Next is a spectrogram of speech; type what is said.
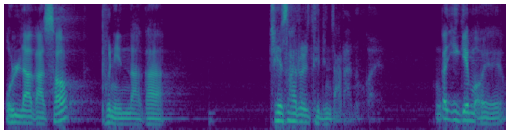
올라가서 분인나가 제사를 드린다라는 거예요. 그러니까 이게 뭐예요?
